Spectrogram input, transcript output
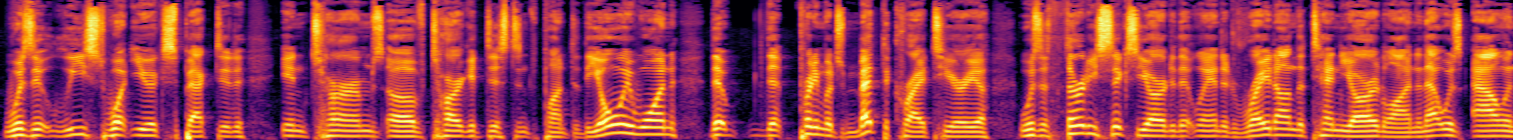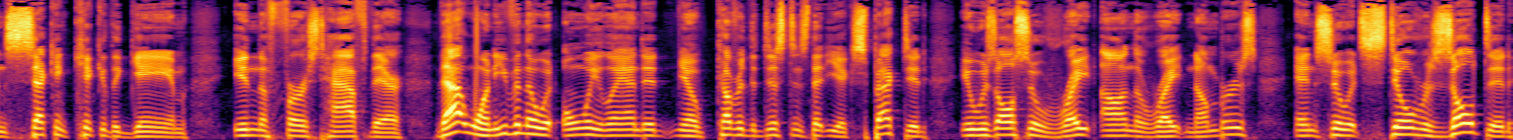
was at least what you expected in terms of target distance punted. The only one that that pretty much met the criteria was a 36 yarder that landed right on the 10 yard line, and that was Allen's second kick of the game in the first half there. That one, even though it only landed, you know, covered the distance that you expected, it was also right on the right numbers. And so it still resulted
